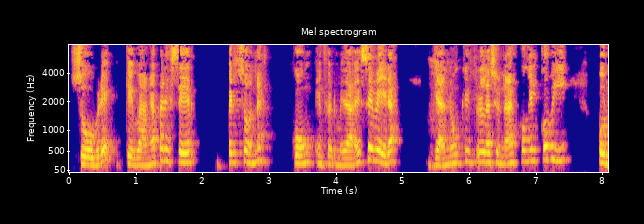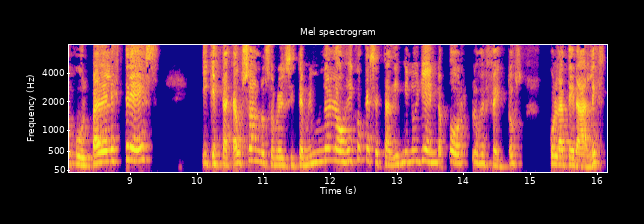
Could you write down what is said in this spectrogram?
sobre que van a aparecer personas con enfermedades severas, ya no que relacionadas con el COVID, por culpa del estrés y que está causando sobre el sistema inmunológico que se está disminuyendo por los efectos colaterales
